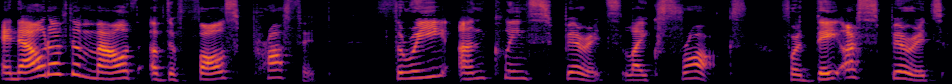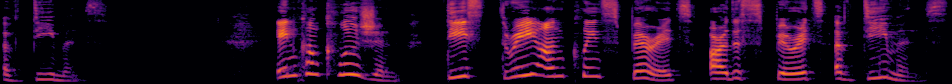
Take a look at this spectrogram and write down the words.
And out of the mouth of the false prophet, three unclean spirits like frogs, for they are spirits of demons. In conclusion, these three unclean spirits are the spirits of demons.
